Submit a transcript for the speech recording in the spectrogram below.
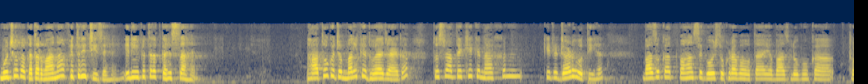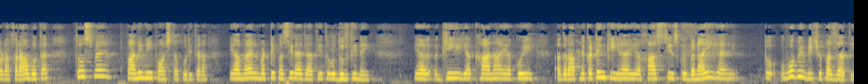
مونچھوں کا کتروانا فطری چیزیں ہیں یعنی فطرت کا حصہ ہے ہاتھوں کو جب مل کے دھویا جائے گا، تو اس میں آپ دیکھیے کہ ناخن کی جو جڑ ہوتی ہے، بعض اوقات وہاں سے گوشت اکھڑا ہوا ہوتا ہے یا بعض لوگوں کا تھوڑا خراب ہوتا ہے، تو اس میں پانی نہیں پہنچتا پوری طرح۔ یا میل مٹی پھنسی رہ جاتی تو وہ دھلتی نہیں۔ یا گھی یا کھانا یا کوئی اگر آپ نے کٹنگ کی ہے یا خاص چیز کوئی بنائی ہے، تو وہ بھی بیچ میں پھنس جاتی۔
